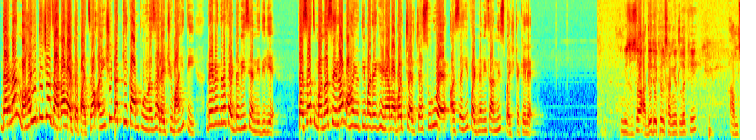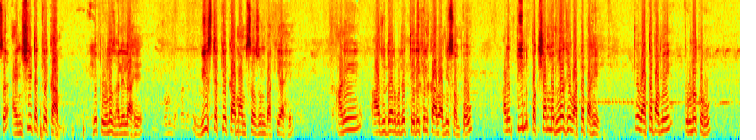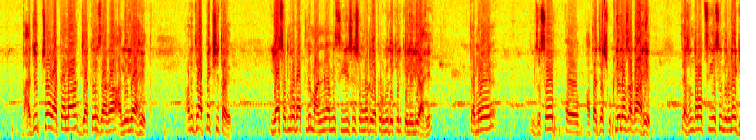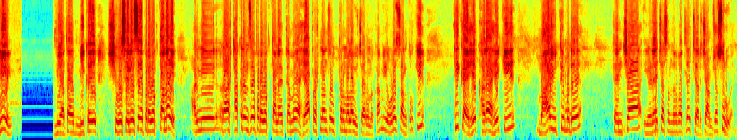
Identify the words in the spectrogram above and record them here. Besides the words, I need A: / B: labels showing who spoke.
A: दरम्यान महायुतीच्या जागा वाटपाचं ऐंशी टक्के काम पूर्ण झाल्याची माहिती देवेंद्र फडणवीस यांनी दिली आहे तसंच मनसेला महायुतीमध्ये घेण्याबाबत चर्चा सुरू आहे असंही फडणवीसांनी स्पष्ट केलंय.
B: मी जसं आधी देखील सांगितलं की आमचं ऐंशी टक्के काम हे पूर्ण झालेलं आहे. वीस टक्के काम आमचं अजून बाकी आहे. आणि आज उद्यामध्ये ते देखील काम आम्ही संपवू. आणि तीन पक्षांमधलं जे वाटप आहे ते वाटप आम्ही पूर्ण करू. भाजपच्या वाट्याला ज्या काही जागा आलेल्या आहेत आणि ज्या अपेक्षित आहेत या संदर्भातली मांडणी आम्ही सी ई सी समोर यापूर्वी देखील केलेली आहे. त्यामुळे जसं आता ज्या सुटलेल्या जागा आहेत त्या संदर्भात सी एस सी निर्णय घेईल. मी आता मी काही शिवसेनेचे प्रवक्ता नाही आणि मी राज ठाकरेंचे प्रवक्ता नाही त्यामुळे ह्या प्रश्नांचं उत्तर मला विचारू नका. मी एवढंच सांगतो की ठीक आहे हे खरं आहे की महायुतीमध्ये त्यांच्या येण्याच्या संदर्भातल्या चर्चा आमच्या सुरू आहेत.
